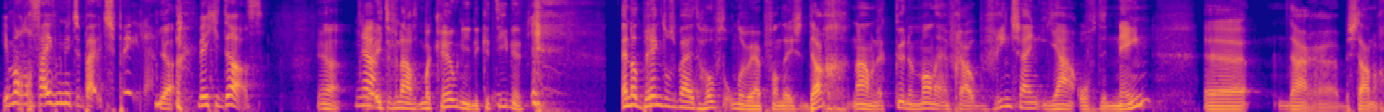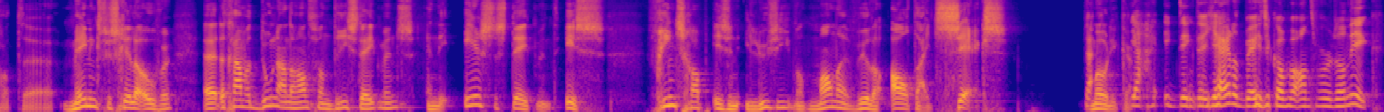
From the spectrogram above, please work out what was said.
Je mag nog vijf minuten buiten spelen. Ja, Weet je dat? ja. Ja. We eten vanavond macaroni in de kantine. en dat brengt ons bij het hoofdonderwerp van deze dag. Namelijk, kunnen mannen en vrouwen bevriend zijn? Ja of de nee? Eh, daar eh, bestaan nog wat eh, meningsverschillen over. Eh, dat gaan we doen aan de hand van drie statements. En de eerste statement is... Vriendschap is een illusie, want mannen willen altijd seks. Ja, Monica. Ja, ik denk dat jij dat beter kan beantwoorden dan ik.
